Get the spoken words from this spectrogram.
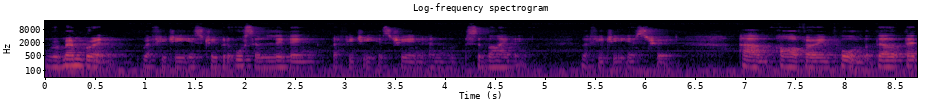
remembering refugee history, but also living refugee history and, and surviving refugee history. Um, are very important, but they,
